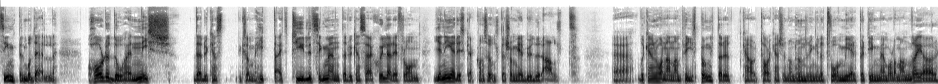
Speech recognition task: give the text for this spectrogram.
simpel modell. Har du då en nisch där du kan liksom hitta ett tydligt segment där du kan särskilja dig från generiska konsulter som erbjuder allt. Eh, då kan du ha en annan prispunkt där du tar kanske någon hundring eller två mer per timme än vad de andra gör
